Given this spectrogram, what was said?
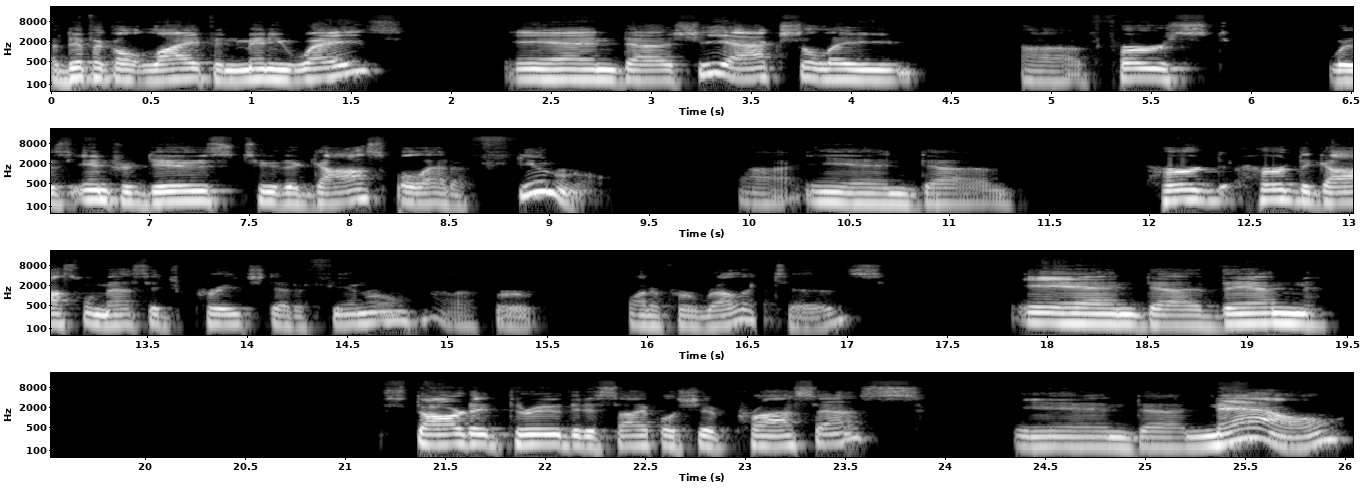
a, difficult life in many ways. And she actually first was introduced to the gospel at a funeral uh, and uh, heard heard the gospel message preached at a funeral uh, for one of her relatives, and uh, then started through the discipleship process. And uh, now,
